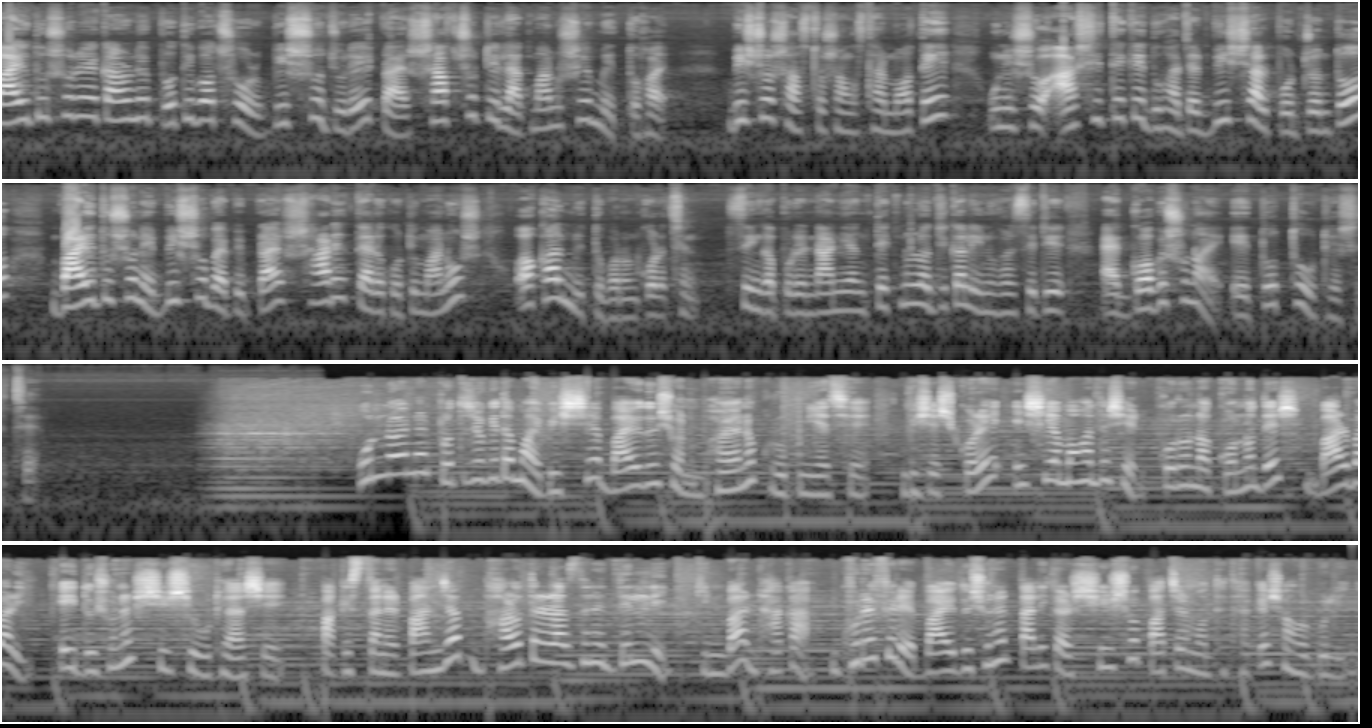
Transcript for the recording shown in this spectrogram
বায়ু দূষণের কারণে প্রতি বছর বিশ্বজুড়ে প্রায় সাতষট্টি লাখ মানুষের মৃত্যু হয়। বিশ্ব স্বাস্থ্য সংস্থার মতে, উনিশশো আশি থেকে দু হাজার বিশ সাল পর্যন্ত বায়ু দূষণে বিশ্বব্যাপী প্রায় সাড়ে তেরো কোটি মানুষ অকাল মৃত্যুবরণ করেছেন। সিঙ্গাপুরের নানিয়াং টেকনোলজিক্যাল ইউনিভার্সিটির এক গবেষণায় এ তথ্য উঠে এসেছে। উন্নয়নের প্রতিযোগিতাময় বিশ্বে বায়ু দূষণ ভয়ানক রূপ নিয়েছে। বিশেষ করে এশিয়া মহাদেশের কোনো না কোনো দেশ বারবারই এই দূষণের শীর্ষে উঠে আসে। পাকিস্তানের পাঞ্জাব, ভারতের রাজধানী দিল্লি কিংবা ঢাকা ঘুরে ফিরে বায়ু দূষণের তালিকার শীর্ষ পাঁচের মধ্যে থাকে শহরগুলি।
